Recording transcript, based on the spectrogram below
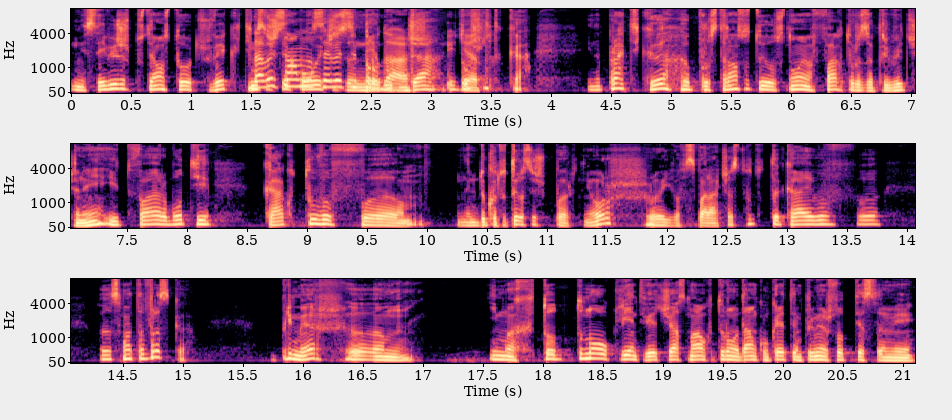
не се виждаш постоянно с този човек, ти да, мислиш сам повече на себе за си него. продаваш Да, идеята. точно така. И на практика пространството е основен фактор за привличане и това работи както в, а, нали, докато търсиш партньор а, и в свалячеството, така и в а, самата връзка. Пример, имах то, то много клиенти вече, аз малко трудно дам конкретен пример, защото те са ми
